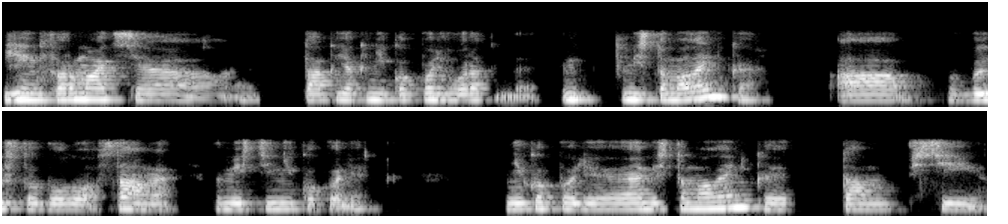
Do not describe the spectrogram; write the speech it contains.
є інформація, так як Нікополь город е, місто маленьке, а вбивство було саме в місті Нікополі. Нікополь е, місто маленьке, там всі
